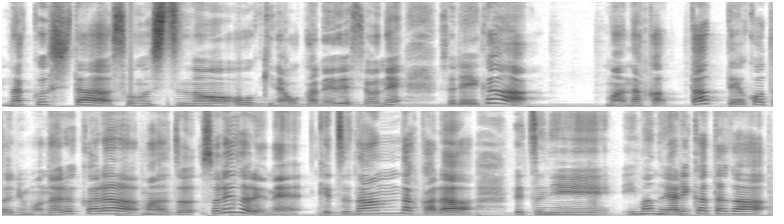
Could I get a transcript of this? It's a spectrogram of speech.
なくした損失の大きなお金ですよね。それがまあ、なかったっていうことにもなるから、まあ、それぞれね決断だから別に今のやり方が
